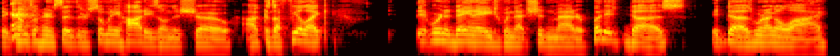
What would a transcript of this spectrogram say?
that comes on here and says there's so many hotties on this show because uh, I feel like it, we're in a day and age when that shouldn't matter, but it does. It does. We're not going to lie.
